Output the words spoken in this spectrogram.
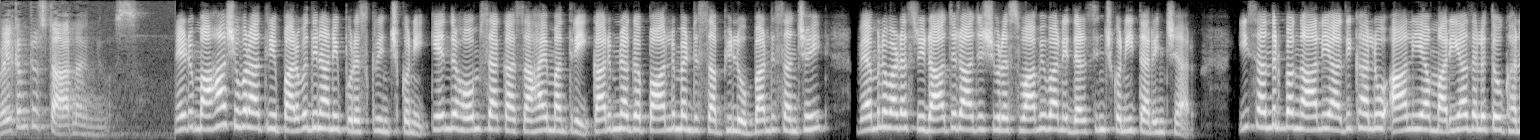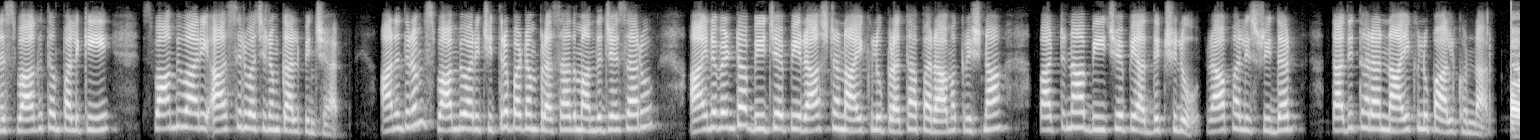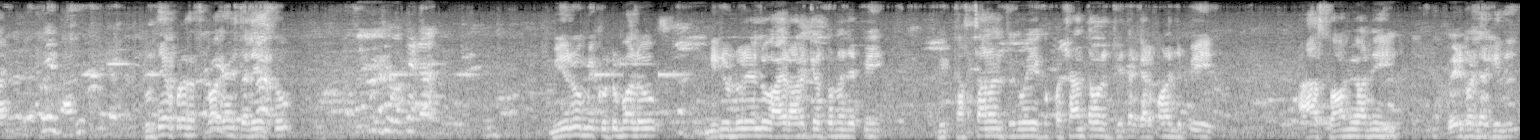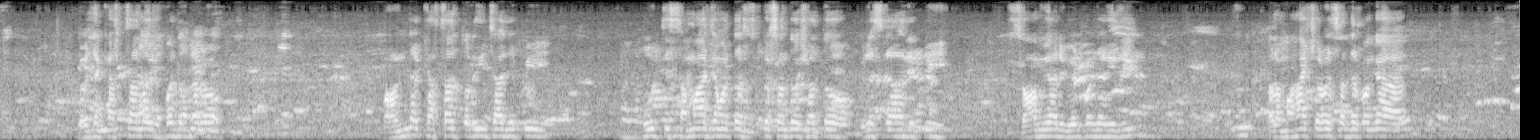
Welcome to Star Nine News. నేడు మహాశివరాత్రి పర్వదినాన్ని పురస్కరించుకుని కేంద్ర హోంశాఖ సహాయ మంత్రి కరీంనగర్ పార్లమెంటు సభ్యులు బండి సంజయ్ వేములవాడ శ్రీ రాజరాజేశ్వర స్వామివారిని దర్శించుకుని తరించారు. ఈ సందర్భంగా ఆలయ అధికారులు ఆలయ మర్యాదలతో ఘన స్వాగతం పలికి స్వామివారి ఆశీర్వచనం కల్పించారు. అనంతరం స్వామివారి చిత్రపటం ప్రసాదం అందజేశారు. ఆయన వెంట బీజేపీ రాష్ట్ర నాయకులు ప్రతాప రామకృష్ణ పట్టణ బీజేపీ అధ్యక్షులు రాపల్లి శ్రీధర్ తదితర నాయకులు పాల్గొన్నారు. మీరు మీ కుటుంబాలు నిన్ను నూరేళ్ళు ఆయన ఆరోగ్యంతోనని చెప్పి మీ కష్టాలను తిరిగిపోయి ఒక ప్రశాంతమైన జీవితం గడపాలని చెప్పి ఆ స్వామివారిని వేడుకోవడం జరిగింది. ఎవరైతే కష్టాల్లో ఇబ్బంది ఉన్నారో మనందరి కష్టాలు తొలగించాలని చెప్పి పూర్తి సమాజం అంతా సుఖ సంతోషాలతో విలసిరాలని చెప్పి స్వామివారిని వేడుకోవడం జరిగింది. వాళ్ళ మహాశివరాత్రి సందర్భంగా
